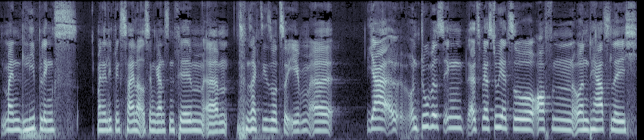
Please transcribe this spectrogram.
mein Lieblings, meine Lieblingszeile aus dem ganzen Film, ähm, dann sagt sie so zu ihm, äh, ja, und du bist irgend, als wärst du jetzt so offen und herzlich.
